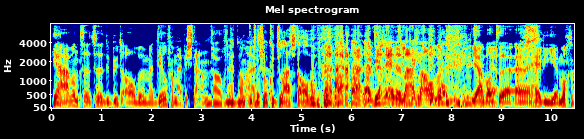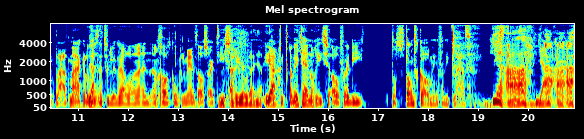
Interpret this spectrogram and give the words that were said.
Ja, want het eh, debuutalbum eh, Deel van Mij Bestaan Nou, niet- kwam het uit. was ook het laatste album. debuut en het laatste album. Ja, want Ja. eh eh, Hedy mocht een plaat maken. Dat Ja. is natuurlijk wel een, een, een groot compliment als artiest. Met Ariola, ja. Ja, weet jij nog iets over die totstandkoming van die plaat? Ja, ja.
